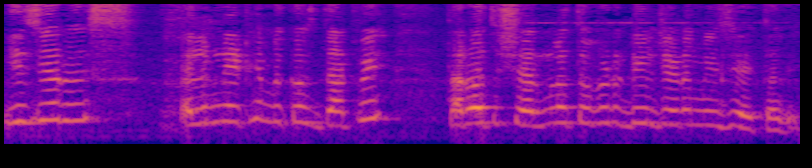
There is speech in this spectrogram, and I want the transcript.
easier is eliminate him because that way తర్వాత షర్మిలతో కూడా డీల్ చేయడం ఈజీ అవుతుంది.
